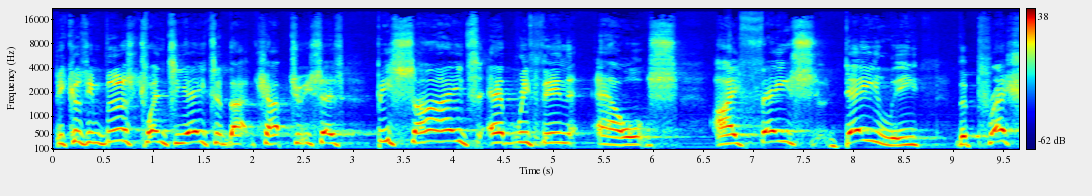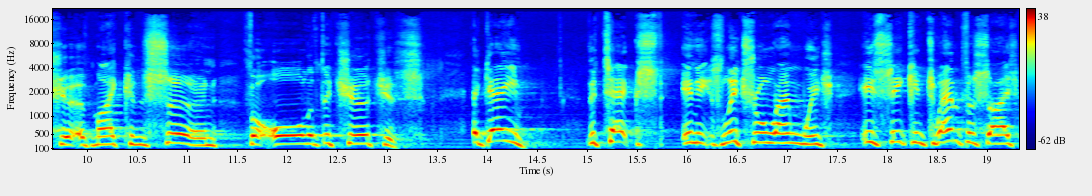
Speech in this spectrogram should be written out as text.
Because in verse 28 of that chapter, he says, Besides everything else, I face daily the pressure of my concern for all of the churches. Again, the text in its literal language is seeking to emphasize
